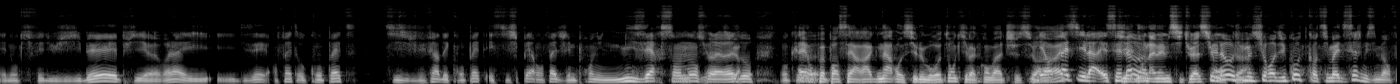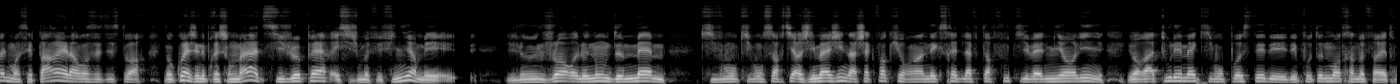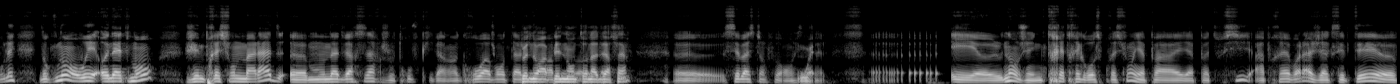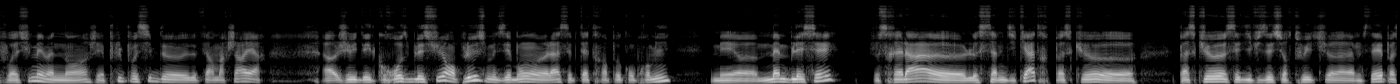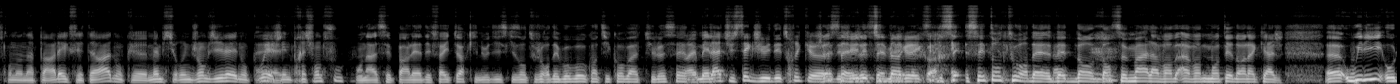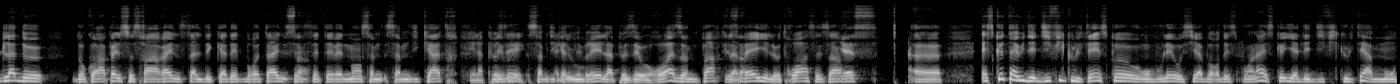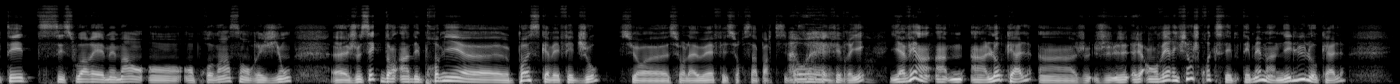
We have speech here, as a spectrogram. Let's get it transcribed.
Et donc, il fait du JJB, et puis euh, voilà, il, il disait, en fait, aux compètes, si je vais faire des compètes et si je perds, en fait, je vais me prendre une misère sans nom sur les sûr. réseaux. Donc, Eh, euh, on peut penser à Ragnar aussi, le breton, qui va combattre sur et en Arès, fait, il a, et qui c'est est dans la même situation. c'est là où je me suis rendu compte quand il m'a dit ça, je me suis dit mais en fait moi c'est pareil là dans cette histoire. Donc ouais j'ai une pression de malade. Si je perds et si je me fais finir, mais le genre, le nombre de mèmes qui vont, qui vont sortir, j'imagine à chaque fois qu'il y aura un extrait de l'afterfoot qui va être mis en ligne, il y aura tous les mecs qui vont poster des, des photos de moi en train de me faire étrangler. Donc non, oui honnêtement, j'ai une pression de malade. Euh, mon adversaire, je trouve qu'il a un gros avantage. Tu peux nous rappeler le nom de ton adversaire euh, Sébastien Florent, il Ouais. s'appelle. Euh, et non, j'ai une très très grosse pression, il n'y a, pas- y a pas de souci. Après, voilà, j'ai accepté, il faut assumer maintenant. Hein, j'ai plus possible de, de faire marche arrière. Alors, j'ai eu des grosses blessures en plus, je me disais, bon, là, c'est peut-être un peu compromis, mais euh, même blessé, je serai là euh, le samedi 4 parce que. euh, parce que c'est diffusé sur Twitch, sur RMC, parce qu'on en a parlé, etc. Donc euh, même sur une jambe, j'y vais. Donc oui, Ouais. j'ai une pression de fou. On a assez parlé à des fighters qui nous disent qu'ils ont toujours des bobos quand ils combattent, tu le sais. Ouais, mais là, tu sais que j'ai eu des trucs, euh, Je des- sais, sais, dingueries, quoi. c'est- ton tour d'être dans, dans ce mal avant, avant de monter dans la cage. Euh, Willy, au-delà de. Donc on rappelle, ce sera à Rennes, salle des cadets de Bretagne, C'est cet événement sam- samedi 4. Et la pesée. Samedi elle 4 est où février, la pesée au Roazhon Park, la ça. veille, le 3, c'est ça? Yes. Euh, Est-ce que tu as eu des difficultés? Est-ce qu'on voulait aussi aborder ce point-là? Est-ce qu'il y a des difficultés à monter ces soirées MMA en, en- en province, en région? Euh, Je sais que dans un des premiers euh, posts qu'avait fait Joe sur, euh, sur l'AEF et sur sa participation Ah ouais. 4 février, il y avait un, un- un local, un, je- je- en vérifiant, je crois que c'était même un élu local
